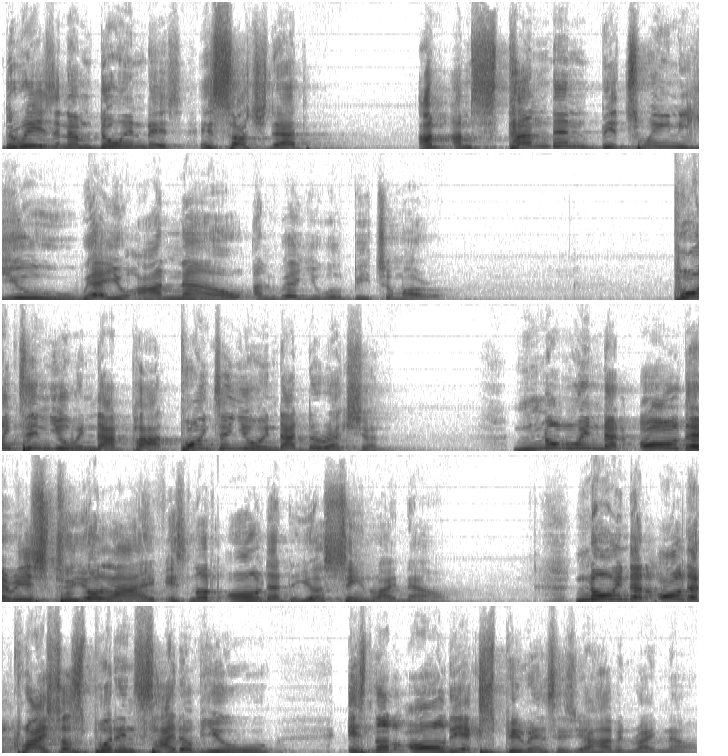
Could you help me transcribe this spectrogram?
The reason I'm doing this is such that I'm, I'm standing between you, where you are now, and where you will be tomorrow. Pointing you in that path, pointing you in that direction. Knowing that all there is to your life is not all that you're seeing right now. Knowing that all that Christ has put inside of you is not all the experiences you're having right now.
